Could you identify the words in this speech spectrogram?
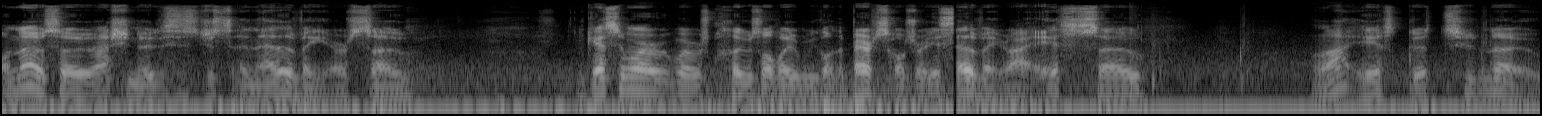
Oh no, so actually no, this is just an elevator, so I'm guessing where, where it was closed all the way we got the bear sculpture is an elevator is, so that is good to know.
